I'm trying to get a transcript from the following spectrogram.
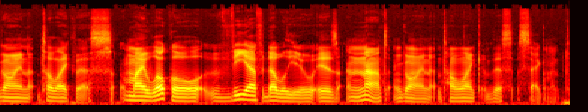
going to like this. My local VFW is not going to like this segment.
